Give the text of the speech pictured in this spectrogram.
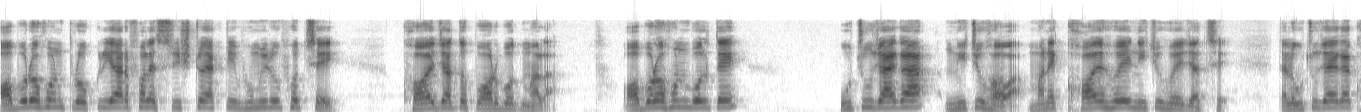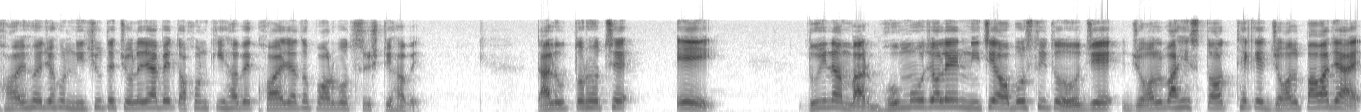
অবরোহণ প্রক্রিয়ার ফলে সৃষ্ট একটি ভূমিরূপ হচ্ছে ক্ষয়জাত পর্বতমালা। অবরোহণ বলতে উঁচু জায়গা নিচু হওয়া মানে ক্ষয় হয়ে নিচু হয়ে যাচ্ছে। তাহলে উঁচু জায়গা ক্ষয় হয়ে যখন নিচুতে চলে যাবে, তখন কি হবে? ক্ষয়জাত পর্বত সৃষ্টি হবে। তাহলে উত্তর হচ্ছে এ। দুই নাম্বার, ভৌমজলের নিচে অবস্থিত যে জলবাহী স্তর থেকে জল পাওয়া যায়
